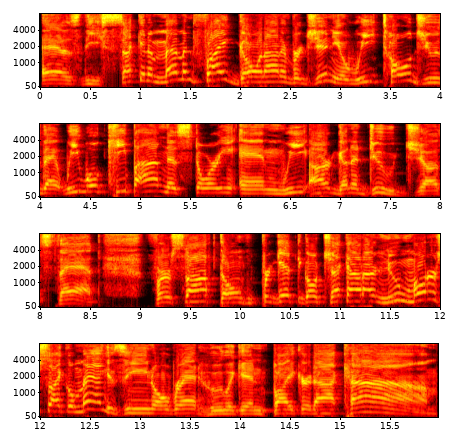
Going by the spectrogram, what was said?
as the Second Amendment fight going on in Virginia. We told you that we will keep on this story and we are going to do just that. First off, don't forget to go check out our new motorcycle magazine over at hooliganbiker.com.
